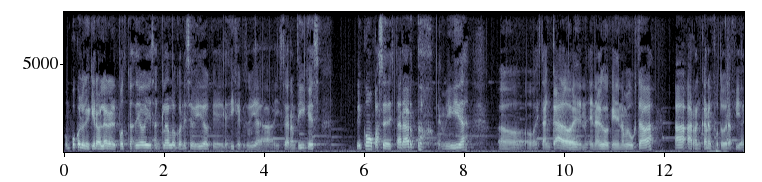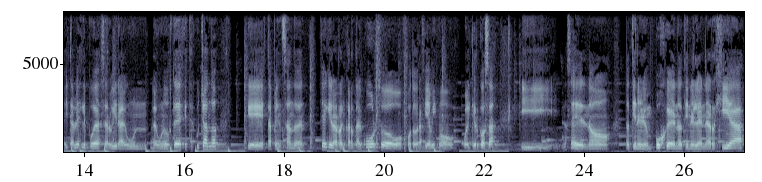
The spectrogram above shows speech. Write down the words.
Un poco lo que quiero hablar en el podcast de hoy es anclarlo con ese video que les dije que subía a Instagram TV, que es de cómo pasé de estar harto en mi vida o estancado en, algo que no me gustaba a arrancar en fotografía. Y tal vez le pueda servir a algún, alguno de ustedes que está escuchando que está pensando en, ya quiero arrancar tal curso o fotografía mismo o cualquier cosa y no sé, no, no tiene el empuje, no tiene la energía,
